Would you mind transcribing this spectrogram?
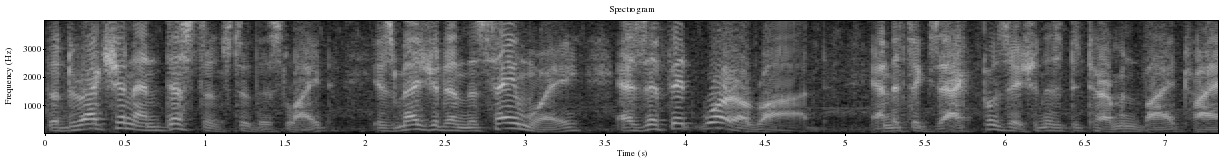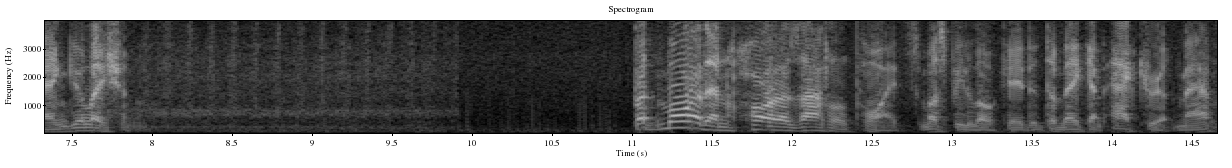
The direction and distance to this light is measured in the same way as if it were a rod, and its exact position is determined by triangulation. But more than horizontal points must be located to make an accurate map.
